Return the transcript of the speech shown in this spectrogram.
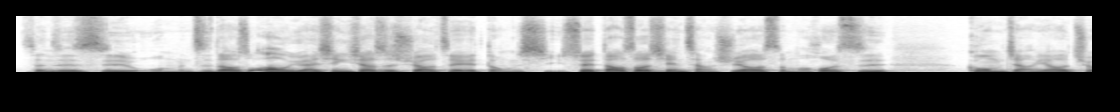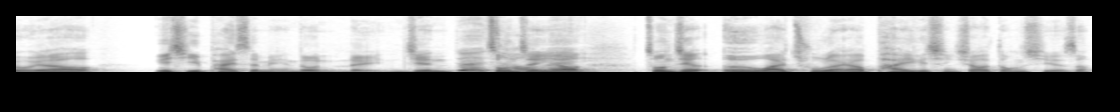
甚至是我们知道说哦，原来行销是需要这些东西，所以到时候现场需要什么，或者是跟我们讲要求要。因为其实拍摄每天都很累，你今天中间要中间额外出来要拍一个行销的东西的时候，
